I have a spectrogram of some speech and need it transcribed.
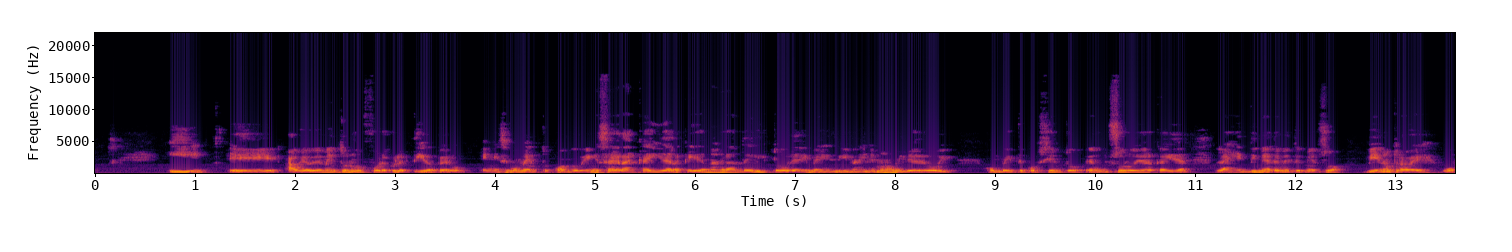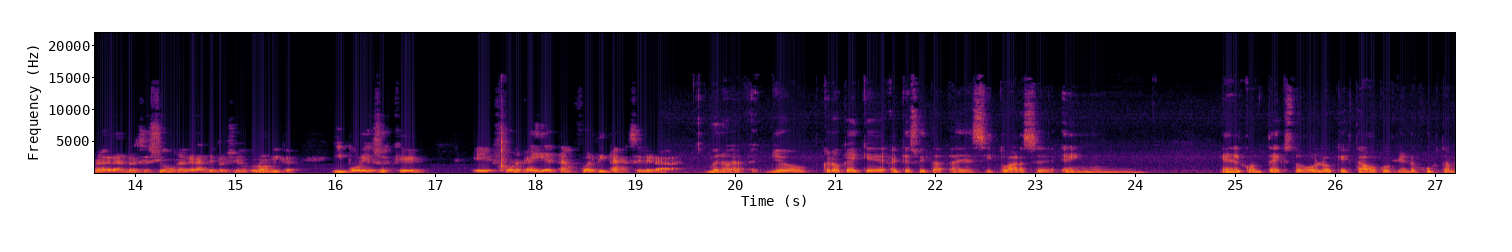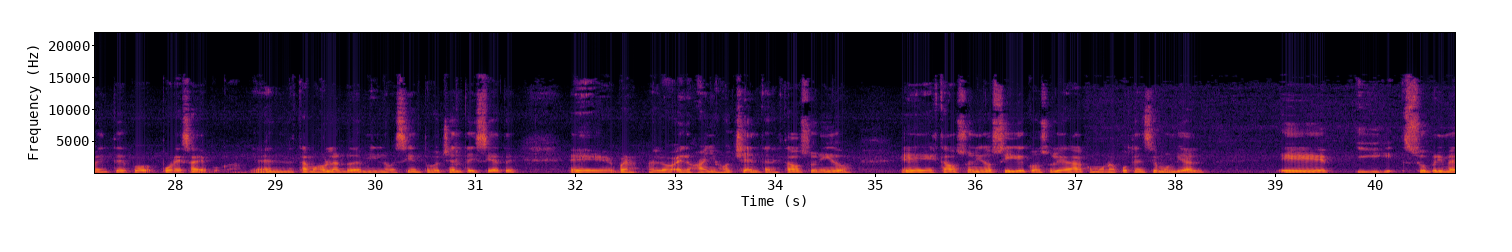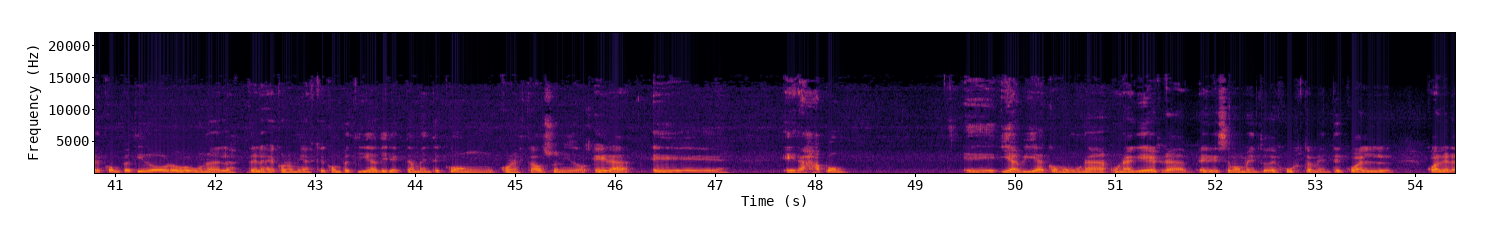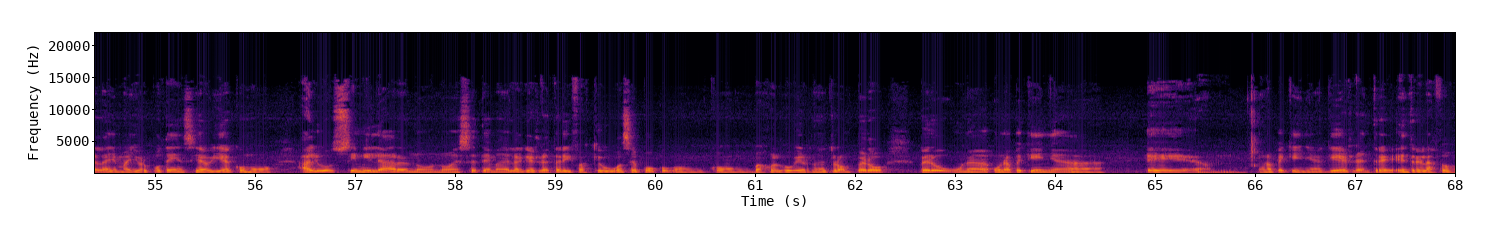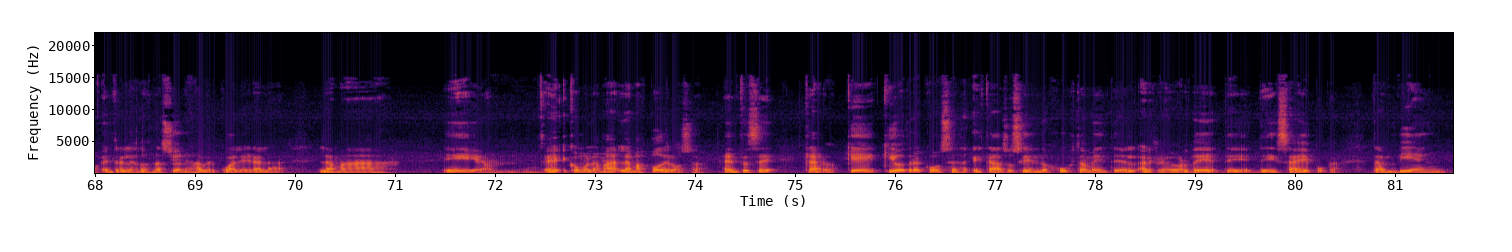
y eh, había obviamente una euforia colectiva, pero en ese momento, cuando ven esa gran caída, la caída más grande de la historia, imaginémonos el día de hoy, con 20% en un solo día de caída, la gente inmediatamente pensó, viene otra vez una gran recesión, una gran depresión económica, y por eso es que eh, fue una caída tan fuerte y tan acelerada. Bueno, eh, yo creo que hay que, hay que situarse en, en el contexto o lo que estaba ocurriendo justamente por, por esa época estamos hablando de 1987. Eh, bueno, en, los años 80 en Estados Unidos, eh, Estados Unidos sigue consolidada como una potencia mundial eh, y su primer competidor o una de las, de las economías que competía directamente con, con Estados Unidos era, era Japón. y había como una, una guerra en ese momento de justamente cuál, cuál era la mayor potencia. Había como algo similar, no, no ese tema de la guerra de tarifas que hubo hace poco con, con bajo el gobierno de Trump, pero, pero una, una pequeña eh, una pequeña guerra entre, entre, las dos, entre las dos naciones a ver cuál era la, la más eh, eh, como la más, la más poderosa. Entonces, claro, ¿qué, ¿qué, otra cosa estaba sucediendo justamente alrededor de, de, esa época? También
